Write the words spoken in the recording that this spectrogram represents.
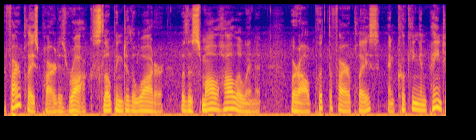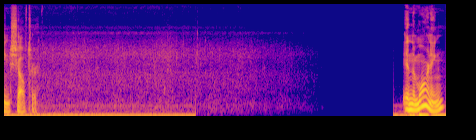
The fireplace part is rock sloping to the water, with a small hollow in it, where I'll put the fireplace and cooking and painting shelter. In the morning,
